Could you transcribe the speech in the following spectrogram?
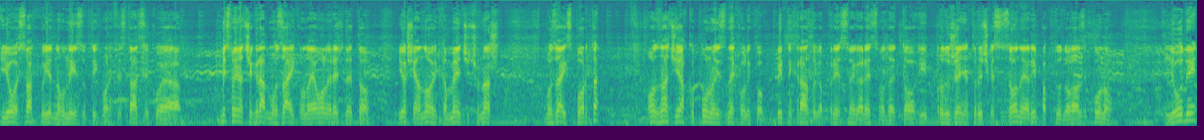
I ovo je svakako jedna u nizu tih manifestacija koja mi smo inače grad mozaik, onda ja volim reći da je to još jedan novi kamenčić u naš mozaik sporta. On znači jako puno iz nekoliko bitnih razloga, prije svega recimo da je to i produženje turističke sezone jer ipak tu dolazi puno ljudi.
